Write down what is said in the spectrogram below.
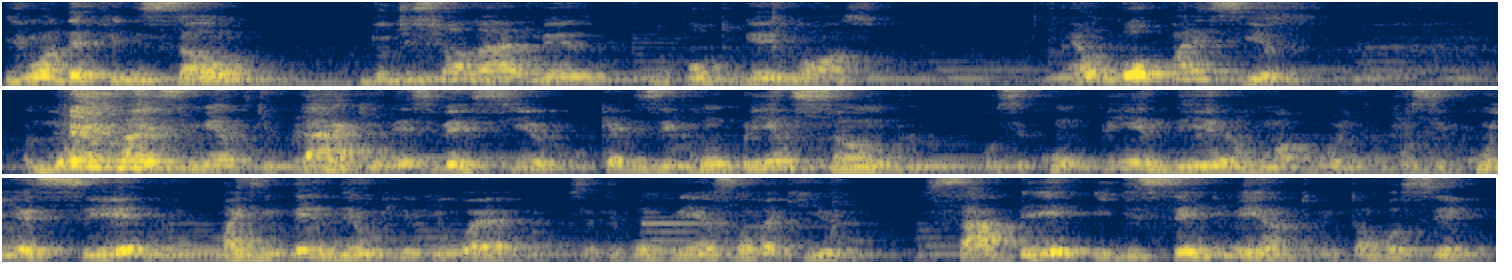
e uma definição do dicionário mesmo, do português nosso. É um pouco parecido. No conhecimento que está aqui nesse versículo, quer dizer compreensão, você compreender alguma coisa, você conhecer, mas entender o que aquilo é, você ter compreensão daquilo, saber e discernimento. Então você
